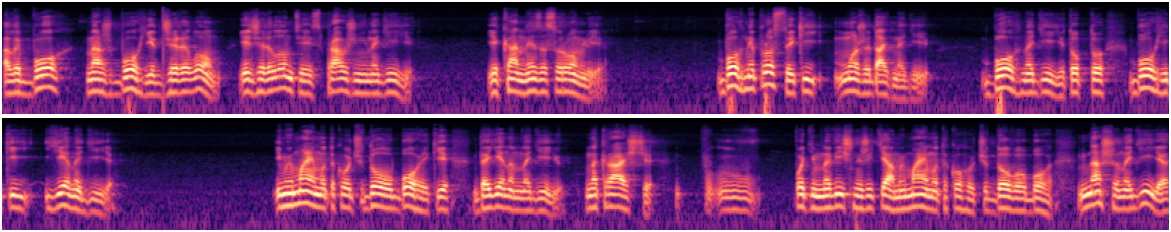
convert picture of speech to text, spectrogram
Але Бог, наш Бог є джерелом, є джерелом цієї справжньої надії, яка не засоромлює. Бог не просто який може дати надію. Бог надії, тобто Бог, який є надія. І ми маємо такого чудового Бога, який дає нам надію на краще, потім на вічне життя. Ми маємо такого чудового Бога. Наша надія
